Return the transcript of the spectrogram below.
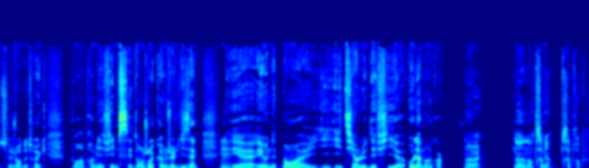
ce genre de truc. Pour un premier film, c'est dangereux, comme je le disais. Et, et honnêtement, il, il tient le défi haut la main, quoi. Ouais, ouais. Non, non, très bien, très propre.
